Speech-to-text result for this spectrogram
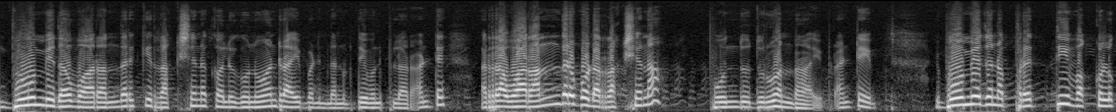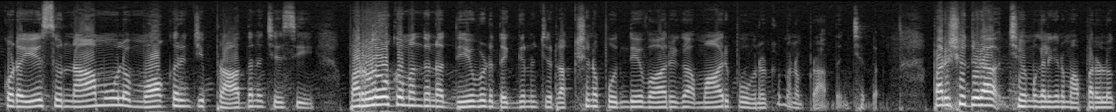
భూమి మీద వారందరికీ రక్షణ కలుగును అని రాయబడింది అన్న దేవుని పిల్లలు. అంటే ర- వారందరూ కూడా రక్షణ పొందుదురు అని రాయి అంటే భూమి మీద ఉన్న ప్రతి ఒక్కళ్ళు కూడా యేసు నామములో మోకరించి ప్రార్థన చేసి పరలోకమందున్న దేవుడి దగ్గర నుంచి రక్షణ పొందేవారుగా మారిపోవునట్లు మనం ప్రార్థన చేద్దాం. పరిశుద్ధుడా చేయమగలిగిన మా పరలోక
